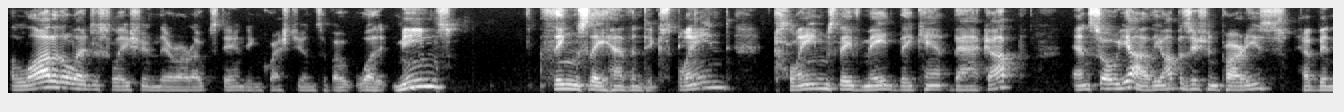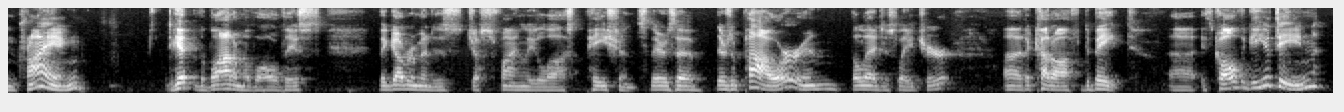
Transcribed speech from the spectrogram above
A lot of the legislation, there are outstanding questions about what it means, things they haven't explained, claims they've made they can't back up. And so, yeah, the opposition parties have been trying to get to the bottom of all this. The government has just finally lost patience. There's a there's a power in the legislature uh, to cut off debate. Uh, it's called the guillotine.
